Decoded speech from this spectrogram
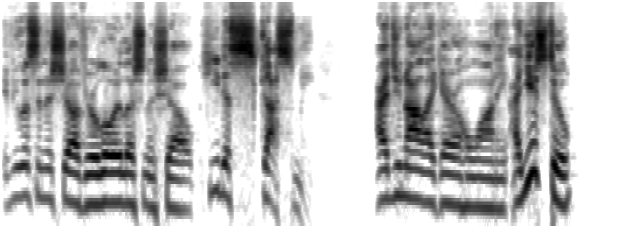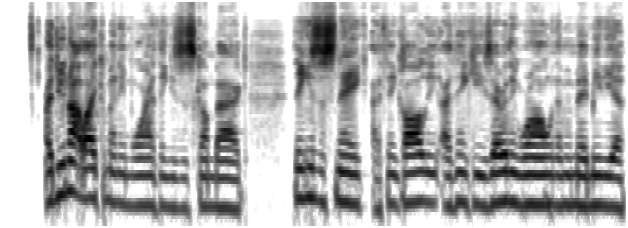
if you listen to the show, if you're a loyal listener to the show, he disgusts me. I do not like Ariel Helwani. I used to. I do not like him anymore. I think he's a scumbag. I think he's a snake. I think all the I think he's everything wrong with MMA media.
